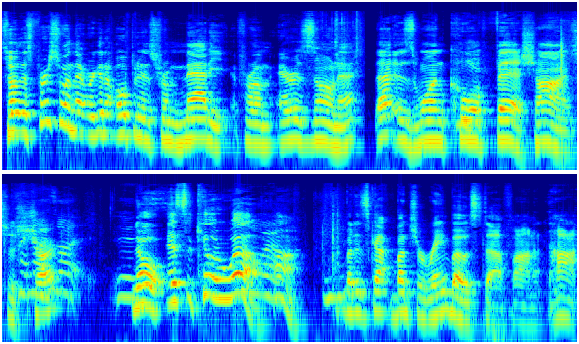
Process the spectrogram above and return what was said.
So this first one that we're gonna open is from Maddie from Arizona. That is one cool fish, huh? It's just I know, shark. it's not- it's- No, it's a killer whale, Killer huh? whale. But it's got a bunch of rainbow stuff on it, huh?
